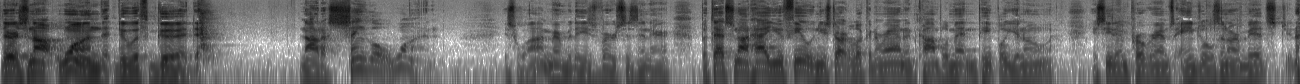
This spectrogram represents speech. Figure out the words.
There is not one that doeth good, not a single one. It's well, I remember these verses in there, but that's not how you feel when you start looking around and complimenting people. You know, you see them programs, angels in our midst. You know,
